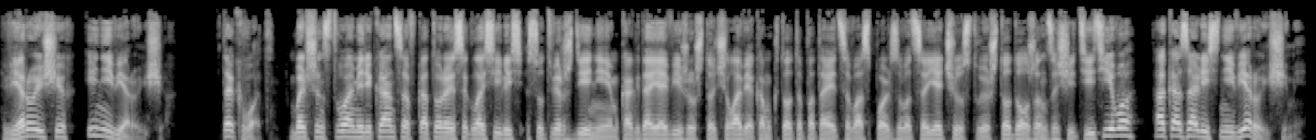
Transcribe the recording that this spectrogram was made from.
верующих и неверующих. Так вот, большинство американцев, которые согласились с утверждением, когда я вижу, что человеком кто-то пытается воспользоваться, я чувствую, что должен защитить его, оказались неверующими.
